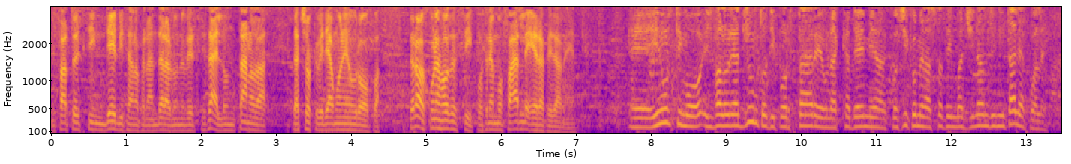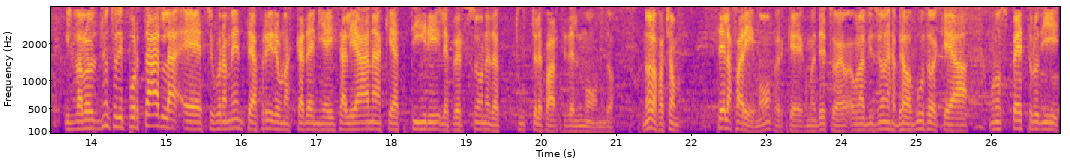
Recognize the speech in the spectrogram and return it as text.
il fatto che si indebitano per andare all'università è lontano da, da ciò che vediamo in Europa, però alcune cose sì, potremmo farle e rapidamente. Eh, in ultimo, il valore aggiunto di portare un'accademia così come la state immaginando in Italia qual è? Il valore aggiunto di portarla è sicuramente aprire un'accademia italiana che attiri le persone da tutte le parti del mondo. Noi la facciamo se la faremo, perché come detto è una visione che abbiamo avuto e che ha uno spettro di,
